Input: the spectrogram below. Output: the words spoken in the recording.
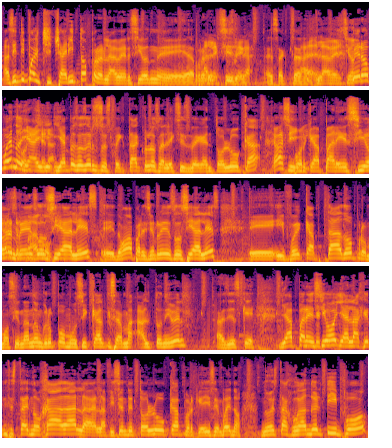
Así tipo el chicharito, pero en la versión eh. Alexis Vega. Exactamente. Ah, la versión Pero bueno, ya, ya empezó a hacer sus espectáculos Alexis Vega en Toluca. Ah, sí. Porque apareció ¿Qué en redes mago, sociales. eh, no, apareció en redes sociales. eh, y fue captado promocionando un grupo musical que se llama Alto Nivel. Así es que ya apareció, ya la gente está enojada, la, la afición de Toluca, porque dicen, bueno, no está jugando el tipo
